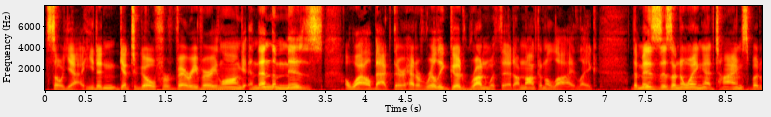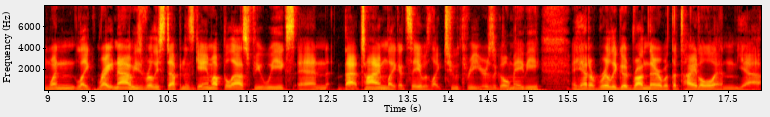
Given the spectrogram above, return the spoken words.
So yeah, he didn't get to go for very very long. And then the Miz a while back there had a really good run with it. I'm not gonna lie, like. The Miz is annoying at times, but when like right now he's really stepping his game up the last few weeks, and that time like I'd say it was like two three years ago maybe, he had a really good run there with the title, and yeah,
